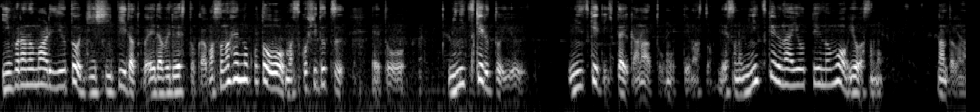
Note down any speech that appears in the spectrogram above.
インフラの周りで言うと GCP だとか AWS とか、まあ、その辺のことを、まあ、少しずつ、えっと身につけるという身につけていきたいかなと思っていますと。でその身につける内容っていうのも要はそのなんだろうな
